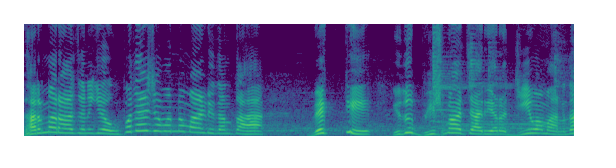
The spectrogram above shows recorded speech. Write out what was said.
ಧರ್ಮರಾಜನಿಗೆ ಉಪದೇಶವನ್ನು ಮಾಡಿದಂತಹ ವ್ಯಕ್ತಿ ಇದು ಭೀಷ್ಮಾಚಾರ್ಯರ ಜೀವಮಾನದ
